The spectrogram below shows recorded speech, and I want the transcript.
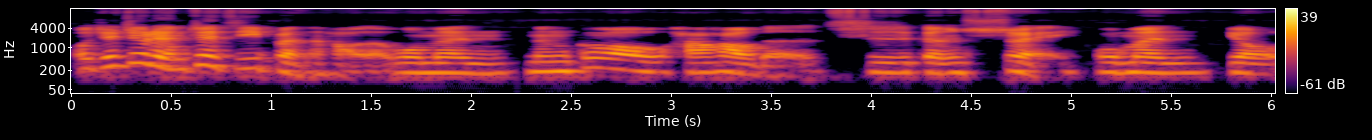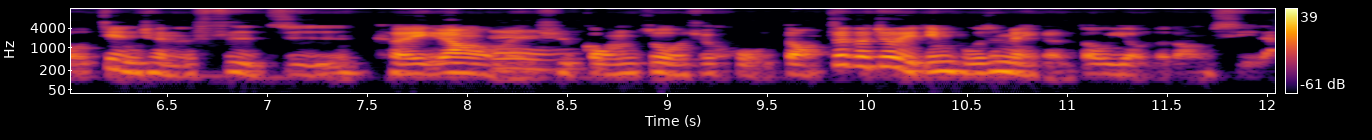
我觉得就连最基本的，好了，我们能够好好的吃跟睡，我们有健全的四肢，可以让我们去工作去活动，这个就已经不是每个人都有的东西啦。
